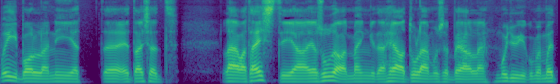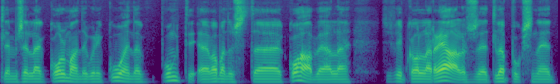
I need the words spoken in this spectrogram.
võib olla nii, et, et asjad lähevad hästi ja, ja suudavad mängida hea tulemuse peale, muidugi kui me mõtleme selle kolmanda kuni kuuenda punkti, äh, vabandust, äh, koha peale, siis võib ka olla reaalsus, et lõpuks need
